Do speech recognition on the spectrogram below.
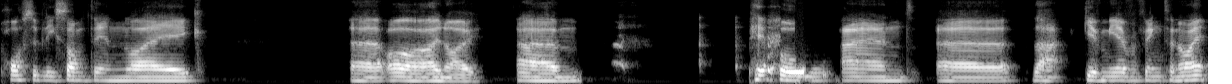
possibly something like uh, oh, I know. Um, Pitbull and uh, that Give Me Everything Tonight.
